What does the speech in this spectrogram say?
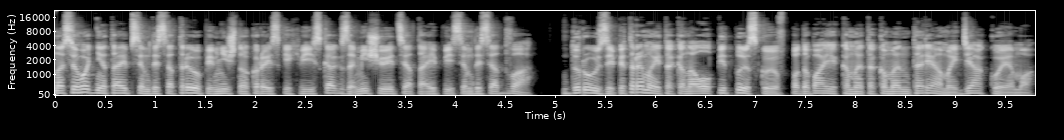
На сьогодні Type 73 у північно-корейських військах заміщується Type 82. Друзі, підтримайте канал підпискою, вподобайками та коментарями. Дякуємо.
